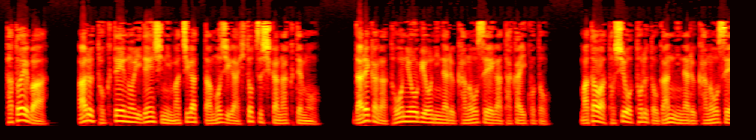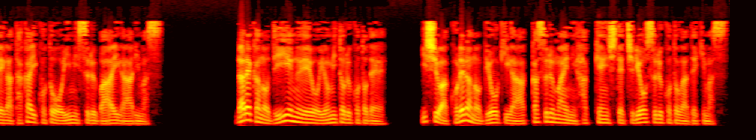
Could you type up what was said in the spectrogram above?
例えば、ある特定の遺伝子に間違った文字が一つしかなくても、誰かが糖尿病になる可能性が高いこと、または年を取ると癌になる可能性が高いことを意味する場合があります。誰かの DNA を読み取ることで、医師はこれらの病気が悪化する前に発見して治療することができます。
